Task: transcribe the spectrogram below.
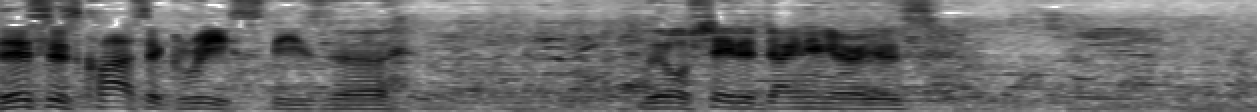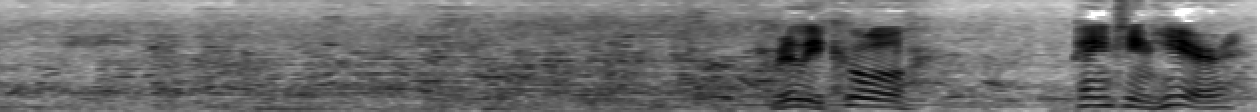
This is classic Greece, these uh, little shaded dining areas. Really cool painting here.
